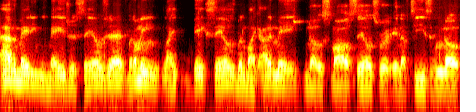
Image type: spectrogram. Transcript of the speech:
I haven't made any major sales yet, but I mean, like big sales. But like, I have made you know small sales for NFTs, and you know,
